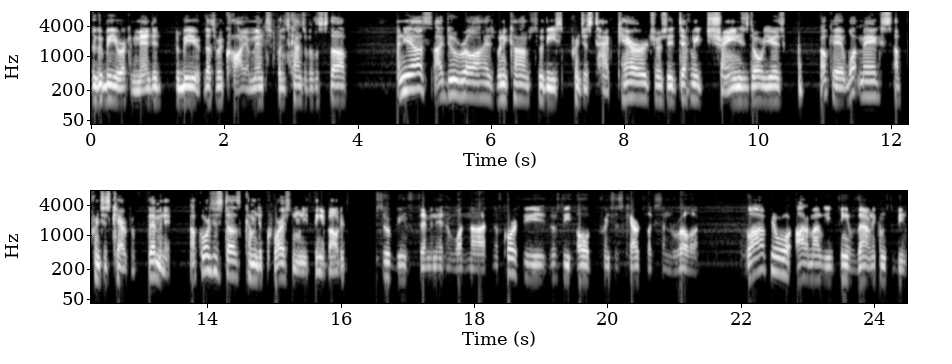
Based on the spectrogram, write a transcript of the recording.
it could be recommended to be, that's a requirement for these kinds of stuff. And yes, I do realize when it comes to these princess type characters, it definitely changed over the years. Okay, what makes a princess character feminine? Of course, this does come into question when you think about it. So being feminine and whatnot. Of course, the there's the old princess characters like Cinderella. A lot of people will automatically think of them when it comes to being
